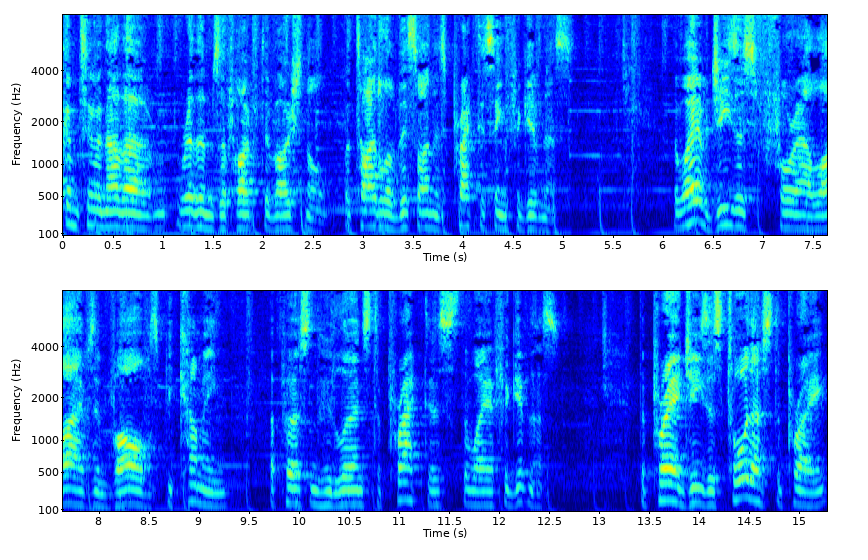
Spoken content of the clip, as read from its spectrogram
Welcome to another Rhythms of Hope devotional. The title of this one is Practicing Forgiveness. The way of Jesus for our lives involves becoming a person who learns to practice the way of forgiveness. The prayer Jesus taught us to pray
